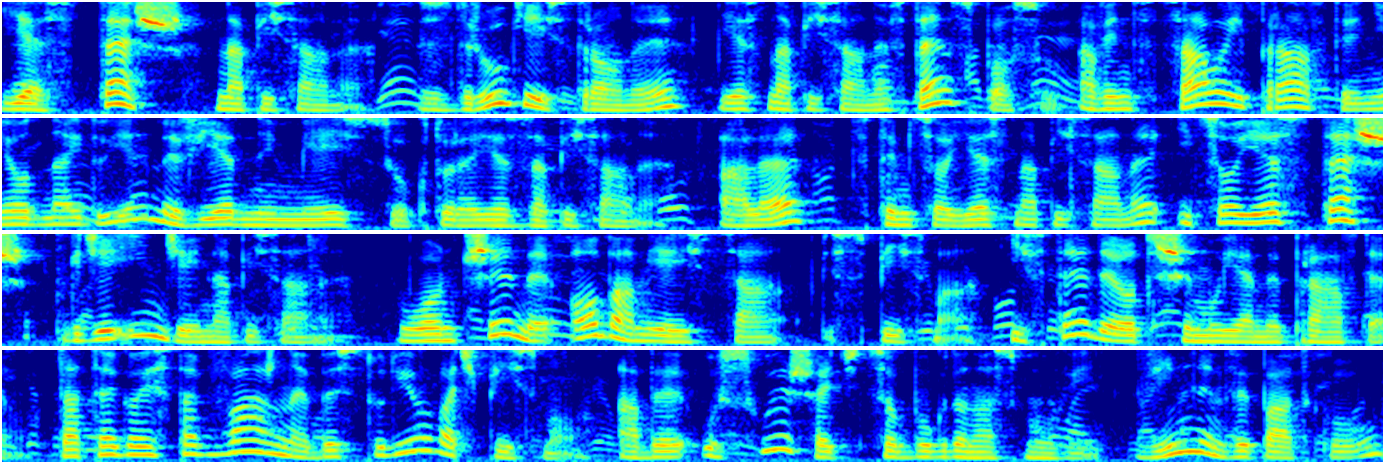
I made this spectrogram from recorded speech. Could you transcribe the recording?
jest też napisane. Z drugiej strony jest napisane w ten sposób, a więc całej prawdy nie odnajdujemy w jednym miejscu, które jest zapisane, ale w tym, co jest napisane i co jest też gdzie indziej napisane. Łączymy oba miejsca z pisma i wtedy otrzymujemy prawdę. Dlatego jest tak ważne, by studiować pismo, aby usłyszeć, co Bóg do nas mówi. W innym wypadku,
